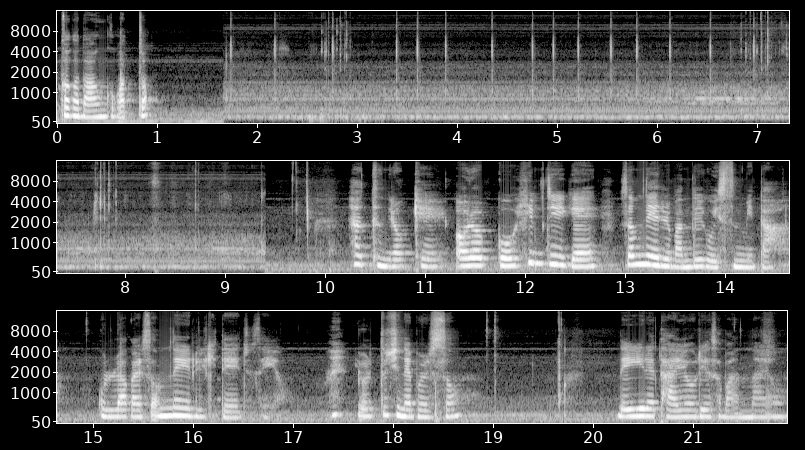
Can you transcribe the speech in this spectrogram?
아까가 나은 것 같죠? 하여튼 이렇게 어렵고 힘들게 썸네일을 만들고 있습니다. 올라갈 썸네일을 기대해주세요. 12시네 벌써. 내일의 다이어리에서 만나요.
